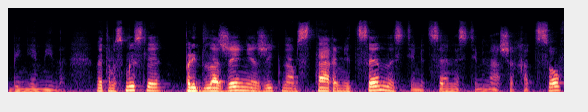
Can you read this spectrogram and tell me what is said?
Беньямина. В этом смысле предложение жить нам старыми ценностями, ценностями наших отцов,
